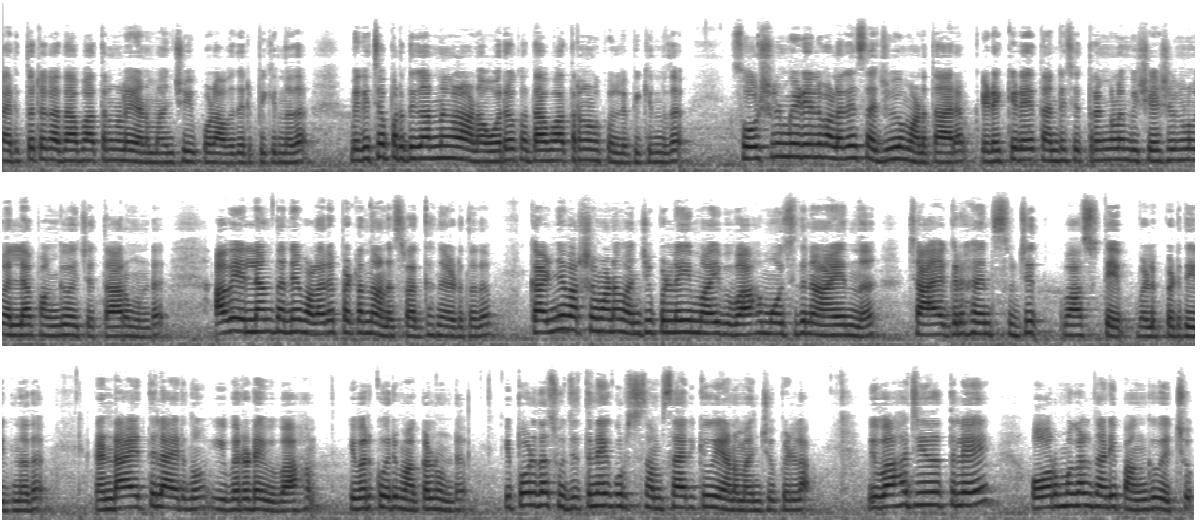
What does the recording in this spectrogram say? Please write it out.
കരുത്തുറ്റ കഥാപാത്രങ്ങളെയാണ് മഞ്ജു ഇപ്പോൾ അവതരിപ്പിക്കുന്നത്. മികച്ച പ്രതികരണങ്ങളാണ് ഓരോ കഥാപാത്രങ്ങൾക്കും ലഭിക്കുന്നത്. സോഷ്യൽ മീഡിയയിൽ വളരെ സജീവമാണ് താരം. ഇടയ്ക്കിടെ തന്റെ ചിത്രങ്ങളും വിശേഷങ്ങളും എല്ലാം പങ്കുവച്ചെത്താറുമുണ്ട്. അവയെല്ലാം തന്നെ വളരെ പെട്ടെന്നാണ് ശ്രദ്ധ നേടുന്നത്. കഴിഞ്ഞ വർഷമാണ് മഞ്ജു പിള്ളയുമായി വിവാഹമോചിതനായെന്ന് ഛായാഗ്രഹൻ സുജിത് വാസുദേവ് വെളിപ്പെടുത്തിയിരുന്നത്. രണ്ടായിരത്തിലായിരുന്നു ഇവരുടെ വിവാഹം. ഇവർക്കൊരു മകളുണ്ട്. ഇപ്പോഴത്തെ സുജിത്തിനെ കുറിച്ച് സംസാരിക്കുകയാണ് മഞ്ജു പിള്ള. വിവാഹ ജീവിതത്തിലെ ഓർമ്മകൾ നടി പങ്കുവച്ചു.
